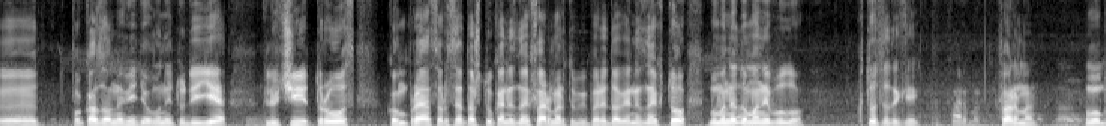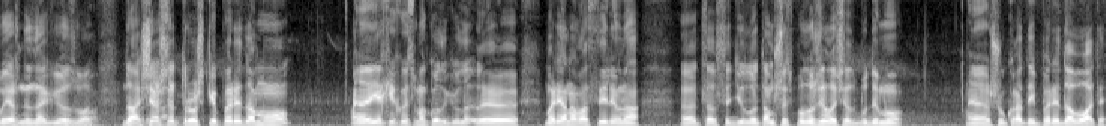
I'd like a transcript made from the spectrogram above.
е, показував на відео, вони туди є. Ключі, трос, компресор. Це та штука, не знаю, фермер тобі передав. Я не знаю хто, бо мене вдома не було. Хто це такий? Фермер. Фермер. О, бо я ж не знаю, як його звати. Да, ще ще трошки передамо е, якихось смаколиків. Е, Мар'яна Васильівна е, це все діло там щось положила, зараз будемо. Шукати і передавати.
